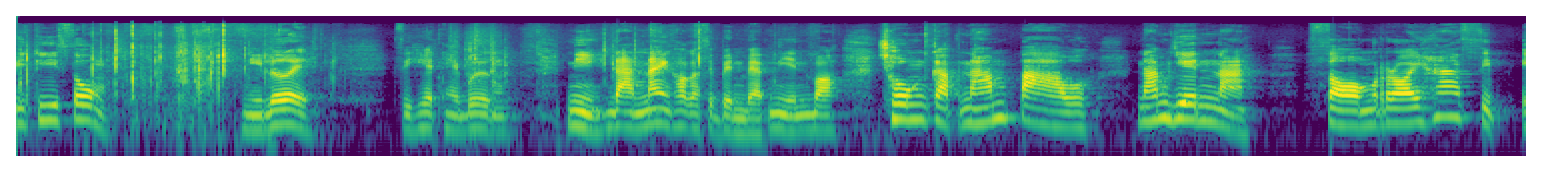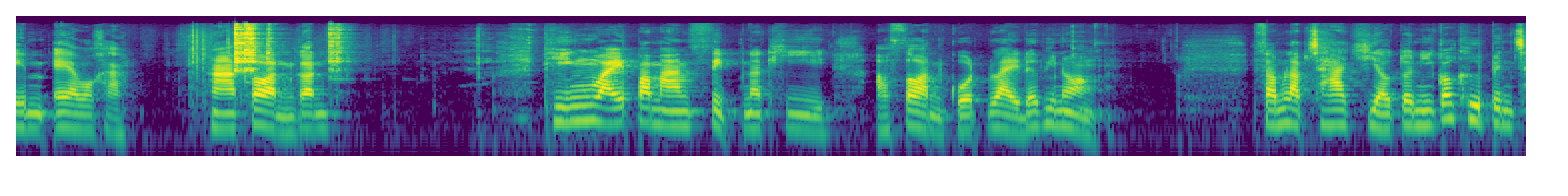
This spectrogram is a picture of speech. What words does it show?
วิธีส่งนี่เลยสิเฮ็ดให้เบิงนี่ด้านในเขาก็จะเป็นแบบนี้นบ่ชงกับน้ำเปล่า น้ำเย็นน่ะ 250 ml ค่ะ หาตอนก่อน ทิ้งไว้ประมาณ 10 นาที เอาซ่อนกดไว้เด้อพี่น้องสำหรับชาเขียวตัวนี้ก็คือเป็นช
